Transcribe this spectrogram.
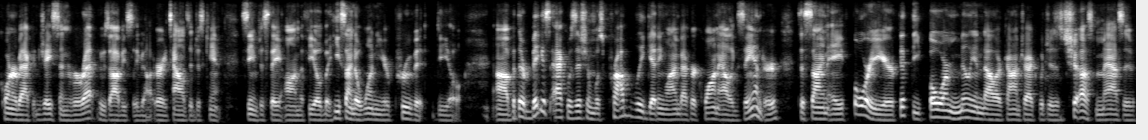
cornerback Jason Verrett, who's obviously very talented, just can't seem to stay on the field. But he signed a one year prove it deal. Uh, but their biggest acquisition was probably getting linebacker Kwon Alexander to sign a four year, $54 million contract, which is just massive,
